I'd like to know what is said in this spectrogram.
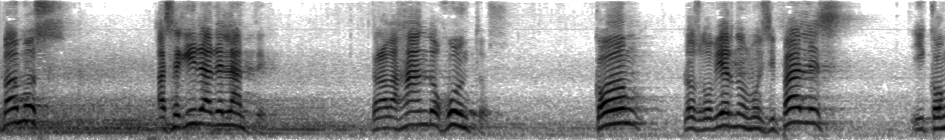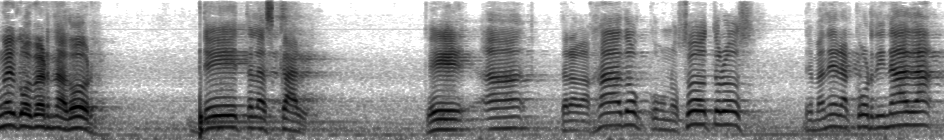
Vamos a seguir adelante, trabajando juntos con los gobiernos municipales y con el gobernador de Tlaxcala, que ha trabajado con nosotros de manera coordinada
